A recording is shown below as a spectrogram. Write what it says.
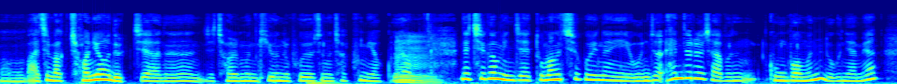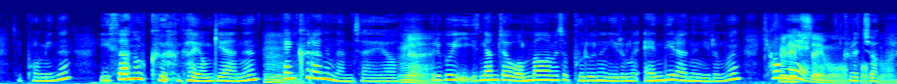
어, 마지막 전혀 늙지 않은 이제 젊은 기운을 보여주는 작품이었고요. 음. 근데 지금 이제 도망치고 있는 이 운전 핸들을 잡은 공범은 누구냐면 이제 범인은 이사노크가 연기하는 음. 행크라는 남자예요. 네. 그리고 이, 이 남자가 원망하면서 부르는 이름은 앤디라는 이름은 형의 그렇죠. 호프만.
